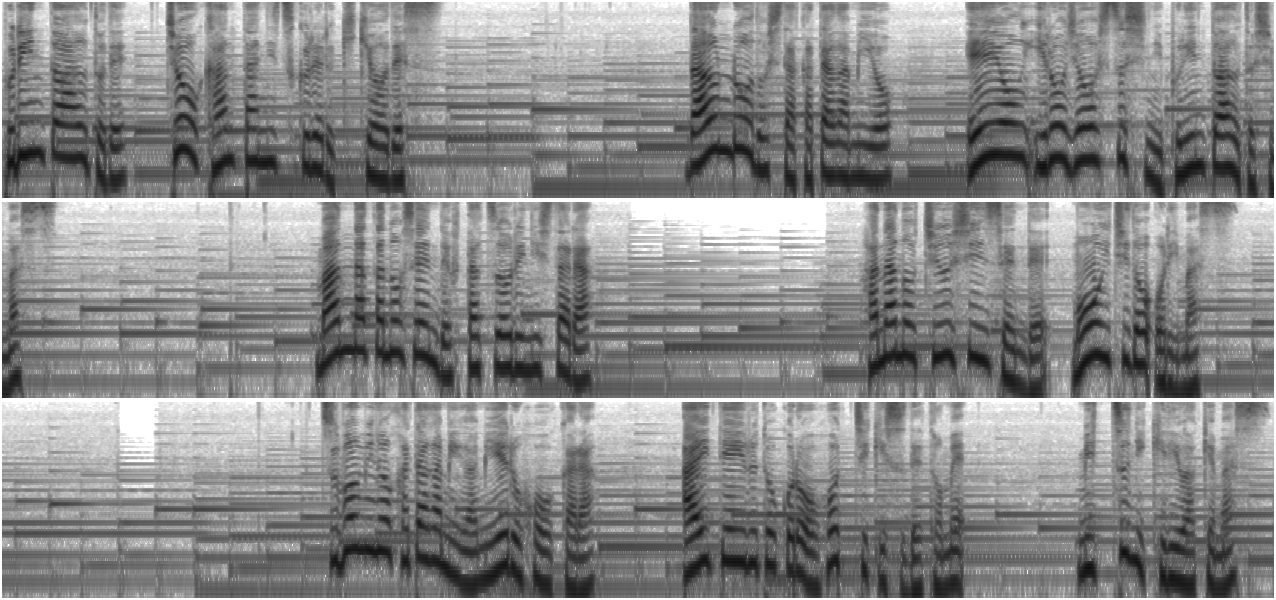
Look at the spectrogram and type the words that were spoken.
プリントアウトで超簡単に作れる気境です。ダウンロードした型紙を A4 色上質紙にプリントアウトします。真ん中の線で2つ折りにしたら花の中心線でもう一度折ります。つぼみの型紙が見える方から空いているところをホッチキスで留め3つに切り分けます。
